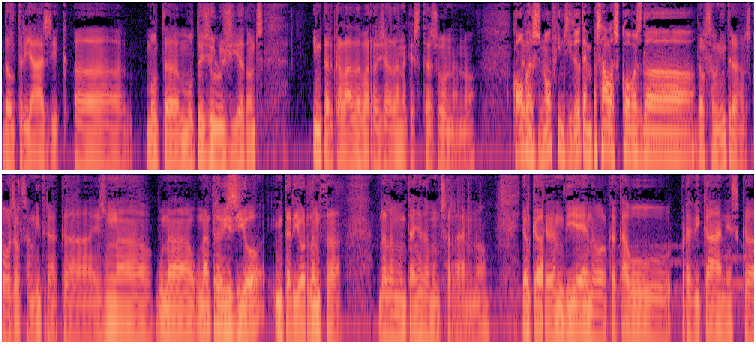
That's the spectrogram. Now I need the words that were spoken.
del Triàsic, eh, molta, molta geologia doncs, intercalada, barrejada en aquesta zona, no? Coves, no? Fins i tot hem passat les coves de... Del Salnitre, les coves del Salnitre, que és una, una, una altra visió interior doncs, de, de la muntanya de Montserrat, no? I el que acabem dient, o el que acabo predicant, és que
